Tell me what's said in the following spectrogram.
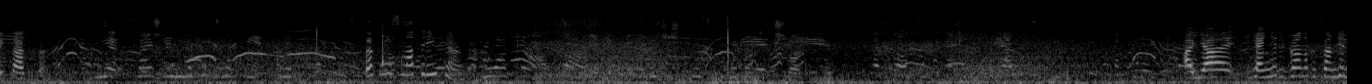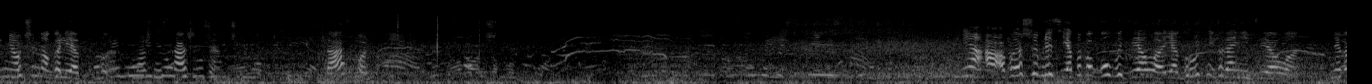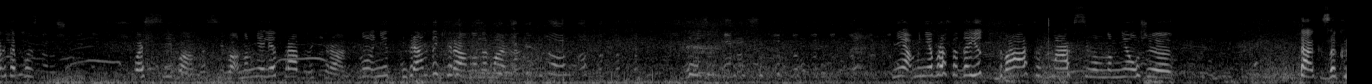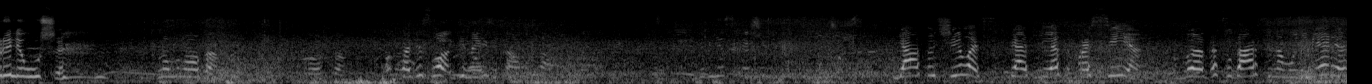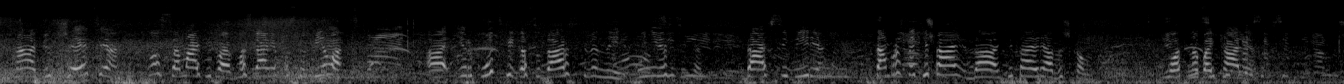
И так-то? Нет, знаешь, я не могу смотреть. Больно. Так не смотрите. Ну а как? А я, я не ребенок, на самом деле мне очень много лет. Вы, Моему может, не скажете? Да, сколько? Не, а вы ошиблись, я только губы делала, я грудь никогда не делала. Спасибо, спасибо. Но мне лет правда до хера. Ну, не прям до хера, но нормально. Не, мне просто дают 20 максимум, но мне уже... Так, закрыли уши. Ну, много. Просто. Повезло генетика. Я отучилась 5 лет в России в государственном универе на бюджете. Ну, сама типа мозгами поступила. А, Иркутский государственный университет. Да, в Сибири. Там просто Китай, да, Китай рядышком. Вот на Байкале.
